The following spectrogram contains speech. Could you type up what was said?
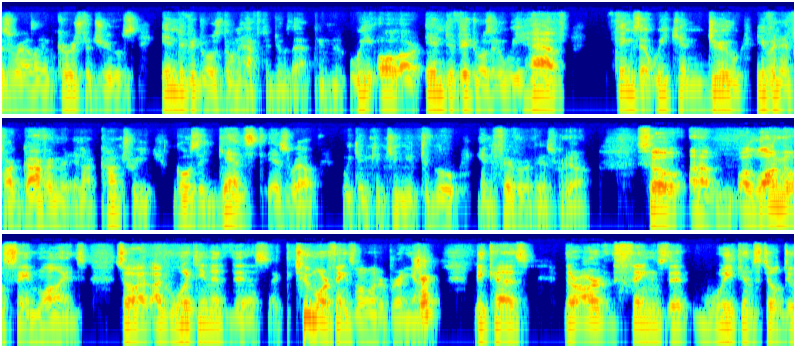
Israel and curse the Jews, individuals don't have to do that Mhm. we all are individuals and we have things that we can do even if our government in our country goes against israel we can continue to go in favor of israel Yeah. So uh, along those same lines, so I, I'm looking at this. Two more things I want to bring up because there are things that we can still do.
